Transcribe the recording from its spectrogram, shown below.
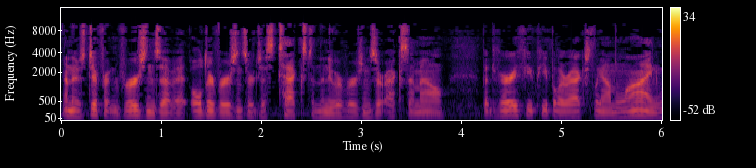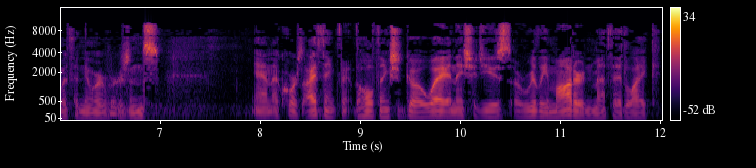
And there's different versions of it. Older versions are just text and the newer versions are XML. But very few people are actually online with the newer versions. And of course, I think that the whole thing should go away and they should use a really modern method like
